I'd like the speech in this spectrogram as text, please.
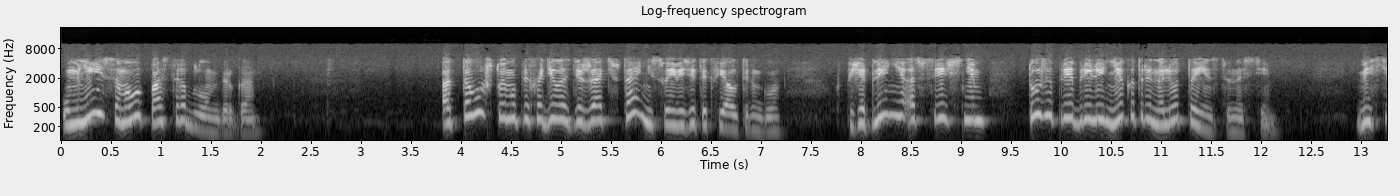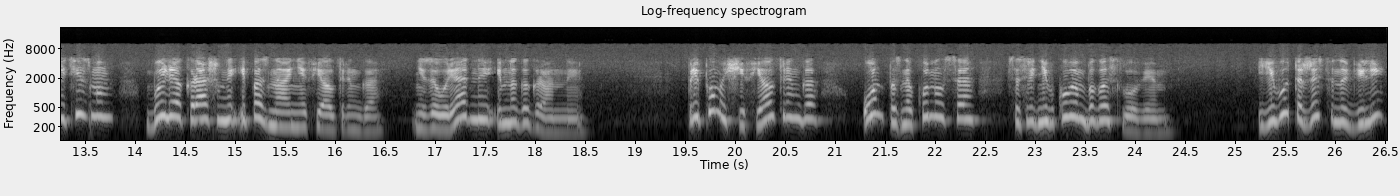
умнее самого пастора Бломберга. От того, что ему приходилось держать в тайне свои визиты к Фиалтрингу, впечатления от встреч с ним тоже приобрели некоторый налет таинственности. Мистицизмом были окрашены и познания Фиалтринга, незаурядные и многогранные. При помощи Фиалтринга он познакомился со средневековым богословием. Его торжественно ввели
